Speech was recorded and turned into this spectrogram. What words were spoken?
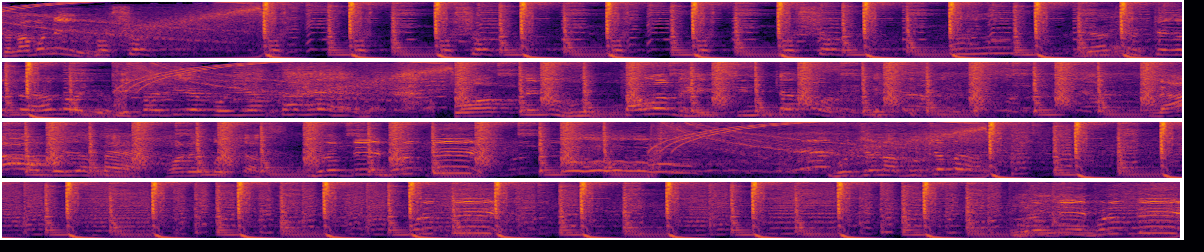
সোনামণি? বসো। বসো বসো yo. Esa tía voy a caer. তো আপনি হুতালা নেই চিন্তা করে। না বইয়া তা ঘরে কইতাস মুরব্বি মুরব্বি। বুঝছে না বুঝছে না। মুরব্বি মুরব্বি।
